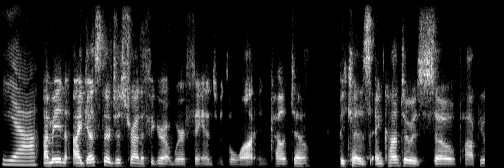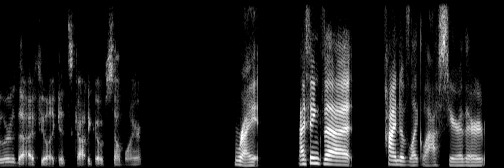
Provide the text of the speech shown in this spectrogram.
yeah, I mean, I guess they're just trying to figure out where fans would want Encanto because Encanto is so popular that I feel like it's got to go somewhere. right. I think that kind of like last year, they're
